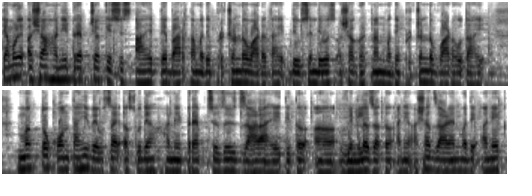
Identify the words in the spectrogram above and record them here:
त्यामुळे अशा हनी ट्रॅपच्या केसेस आहेत ते भारतामध्ये प्रचंड वाढत आहेत. दिवसेंदिवस अशा घटनांमध्ये प्रचंड वाढ होत आहे. मग तो कोणताही व्यवसाय असू द्या हनी ट्रॅपचं जे जाळं आहे तिथं विणलं जातं आणि अशा जाळ्यांमध्ये अनेक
